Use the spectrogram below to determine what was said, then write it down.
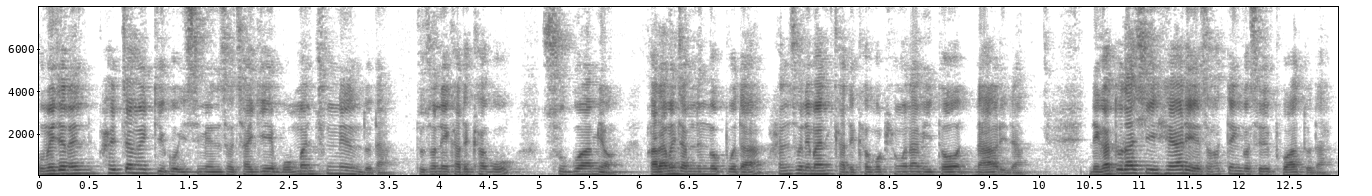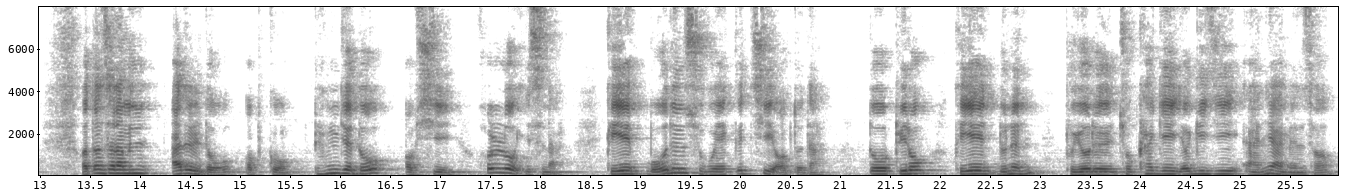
우매자는 팔짱을 끼고 있으면서 자기의 몸만 축내는도다. 두 손에 가득하고 수고하며 바람을 잡는 것보다 한 손에만 가득하고 평온함이 더 나으리라. 내가 또다시 해 아래에서 헛된 것을 보았도다. 어떤 사람은 아들도 없고 형제도 없이 홀로 있으나 그의 모든 수고에 끝이 없도다. 또 비록 그의 눈은 부요를 족하게 여기지 아니하면서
